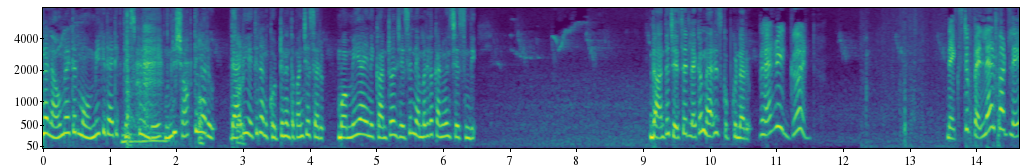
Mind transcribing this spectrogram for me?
నా లవ్ మ్యాటర్ మా మమ్మీకి డాడీకి తెలిసిపోయింది. ముందు షాక్ తిన్నారు. డాడీ అయితే నన్ను కొట్టినంత పని చేశారు. మమ్మీ ఆయన్ని కంట్రోల్ చేసి నెమ్మదిగా కన్విన్స్ చేసింది. దాంతో చేసేట్లేక మ్యారేజ్ కుప్పుకున్నారు వెరీ గుడ్ నెక్స్ట్ పెళ్ళి ఏర్పాట్లే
